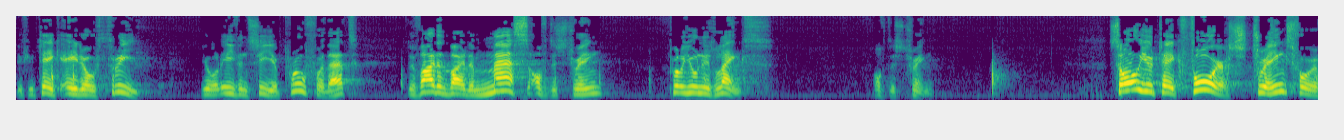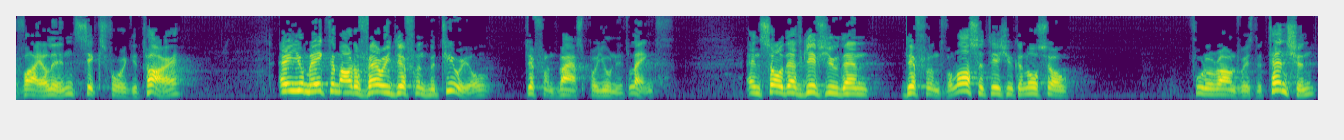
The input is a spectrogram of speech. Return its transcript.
If you take 803, you will even see a proof for that, divided by the mass of the string per unit length of the string. So you take four strings for a violin, six for a guitar, and you make them out of very different material, different mass per unit length. And so that gives you then different velocities. You can also fool around with the tension.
